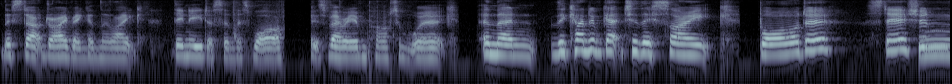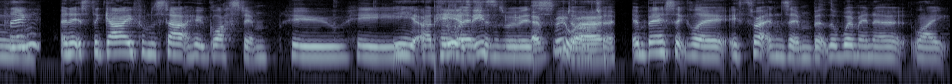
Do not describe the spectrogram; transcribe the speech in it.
they start driving and they're like, they need us in this war. It's very important work. And then they kind of get to this like border station hmm. thing. And it's the guy from the start who glassed him, who he, He had appears. relations He's with his everywhere. daughter. And basically he threatens him, but the women are like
